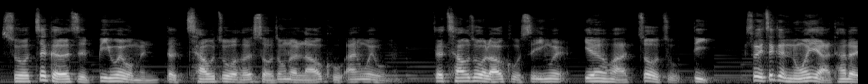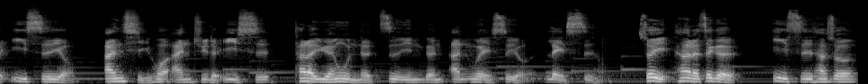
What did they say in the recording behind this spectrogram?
说这个儿子必为我们的操作和手中的劳苦安慰我们。这操作劳苦是因为耶和华咒诅地，所以这个挪亚他的意思有安息或安居的意思，他的原文的字音跟安慰是有类似哈，所以他的这个意思，他说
